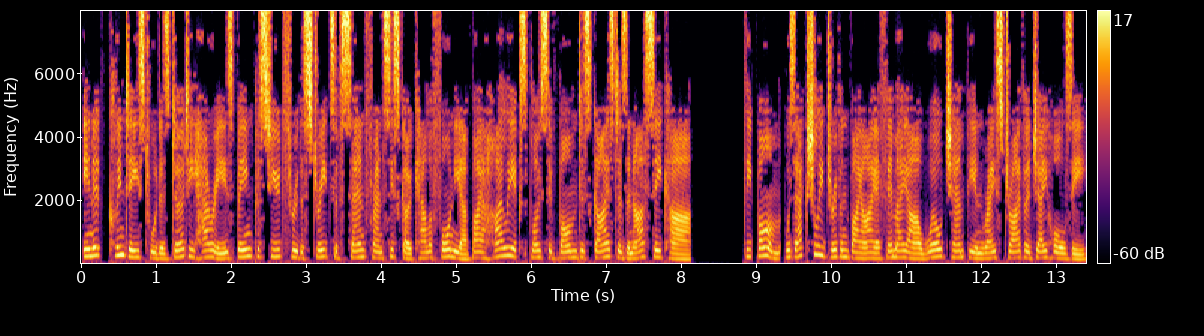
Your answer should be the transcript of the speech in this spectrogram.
In it, Clint Eastwood as Dirty Harry is being pursued through the streets of San Francisco, California by a highly explosive bomb disguised as an RC car. The bomb was actually driven by IFMAR world champion race driver Jay Halsey.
